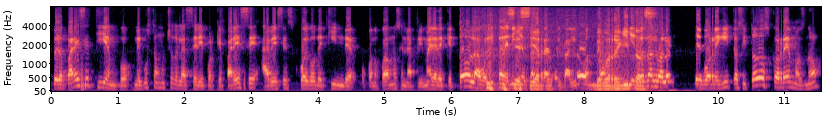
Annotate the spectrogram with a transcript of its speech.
Pero para ese tiempo me gusta mucho de la serie porque parece a veces juego de kinder o cuando jugamos en la primaria de que toda la bolita de niños sí, atrás del balón. De borreguitos. Y el balón de borreguitos y todos corremos, ¿no?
